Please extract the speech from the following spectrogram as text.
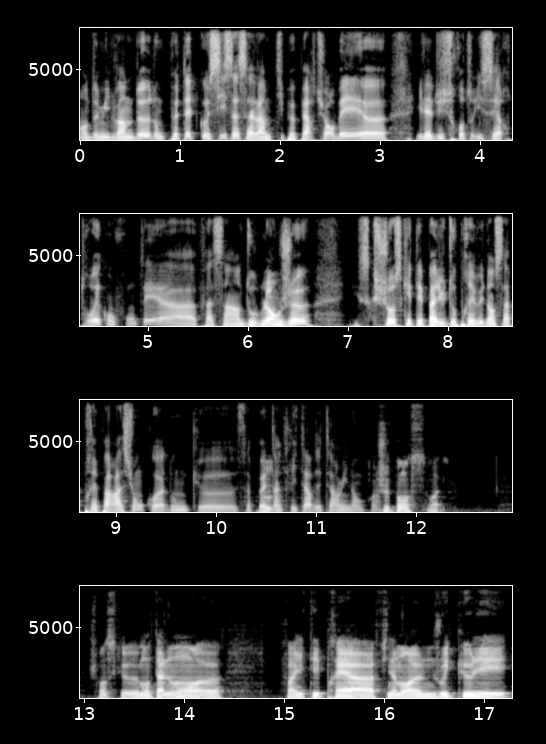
en 2022. Donc peut-être qu'aussi ça, ça l'a un petit peu perturbé. Euh, il a dû se il s'est retrouvé confronté à, face à un double enjeu, chose qui n'était pas du tout prévue dans sa préparation, quoi. Donc euh, ça peut être mm. un critère déterminant. Quoi. Je pense, ouais. Je pense que mentalement, enfin, il était prêt à finalement ne jouer que les,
